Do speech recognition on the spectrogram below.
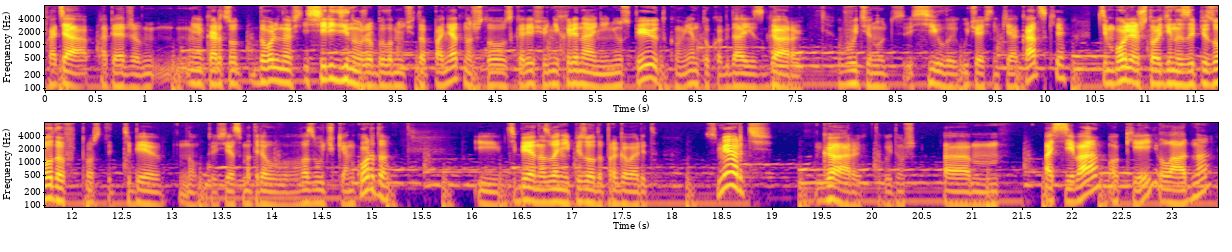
Хотя, опять же, мне кажется, вот довольно из середины уже было мне что-то понятно, что, скорее всего, ни хрена они не успеют к моменту, когда из Гары вытянут силы участники Акацки. Тем более, что один из эпизодов просто тебе, ну, то есть я смотрел в озвучке Анкорда, и тебе название эпизода проговорит «Смерть Гары». Такой думаешь, эм, Спасибо, окей, ладно.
